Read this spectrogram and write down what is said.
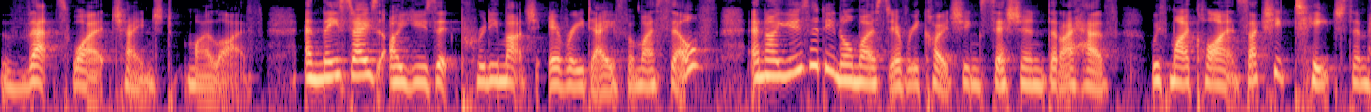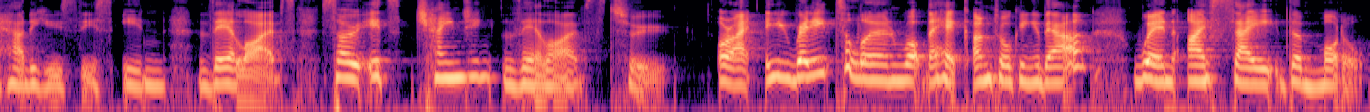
That's why it changed my life. And these days, I use it pretty much every day for myself. And I use it in almost every coaching session that I have with my clients. I actually teach them how to use this in their lives. So it's changing their lives too. All right, are you ready to learn what the heck I'm talking about when I say the model?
